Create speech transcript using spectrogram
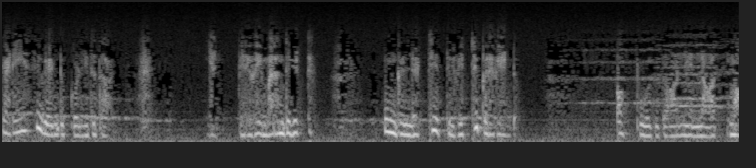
கடைசி வேண்டுகோள் இதுதான். என் பிரிவை மறந்துவிட்டு உங்கள் லட்சியத்தில் வெற்றி பெற வேண்டும். அப்போதுதான் என் ஆத்மா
